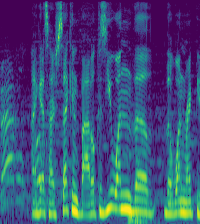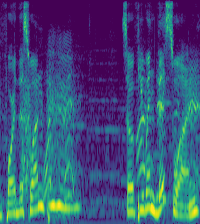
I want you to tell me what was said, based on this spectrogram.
battle I guess, our second battle, because you won the, the one right before this one. Mm-hmm. So if you win this one,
